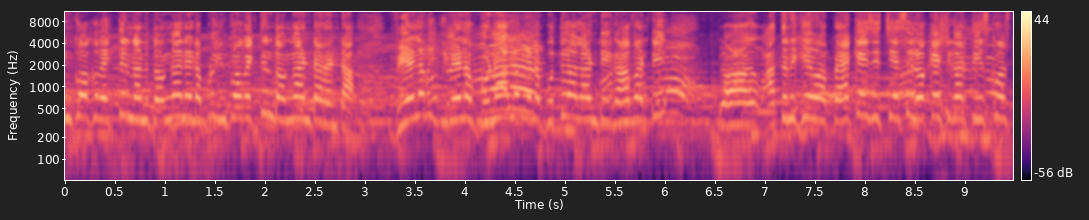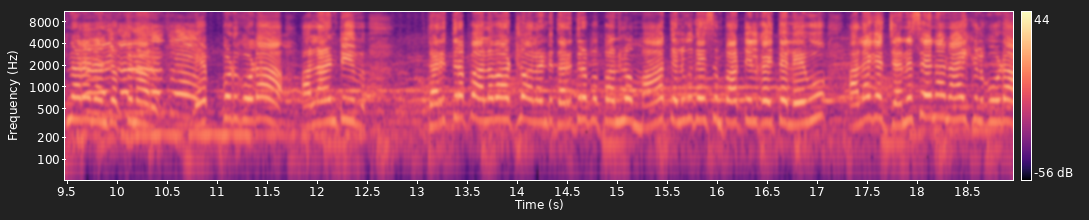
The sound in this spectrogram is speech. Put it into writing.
ఇంకొక వ్యక్తిని నన్ను దొంగ అనేటప్పుడు ఇంకొక వ్యక్తిని దొంగ అంటారంట. వీళ్ళ వీళ్ళ గుణాలు వీళ్ళ బుద్ధులు అలాంటివి కాబట్టి ఆ, అతనికి ప్యాకేజ్ ఇచ్చేసి లోకేష్ గారు తీసుకొస్తున్నారని అని చెప్తున్నారు. ఎప్పుడు కూడా అలాంటి దరిద్రపు అలవాట్లు అలాంటి దరిద్రపు పనులు మా తెలుగుదేశం పార్టీలకు అయితే లేవు. అలాగే జనసేన నాయకులు కూడా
